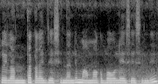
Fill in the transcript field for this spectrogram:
సో ఇలా అంతా కలెక్ట్ చేసిందండి. మా అమ్మ ఒక బౌల్ వేసేసింది.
